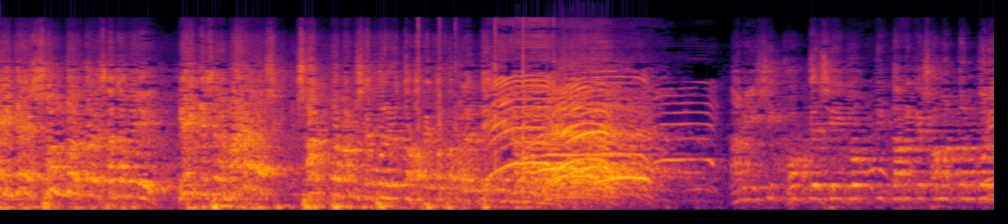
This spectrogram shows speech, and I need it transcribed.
এই দেশ সুন্দর করে সাজাবে। এই দেশের মানুষ সভ্য মানুষে পরিণত হবে, কথা বলেন আমি শিক্ষকদের সেই যৌক্তিক দাবিকে সমর্থন করি।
